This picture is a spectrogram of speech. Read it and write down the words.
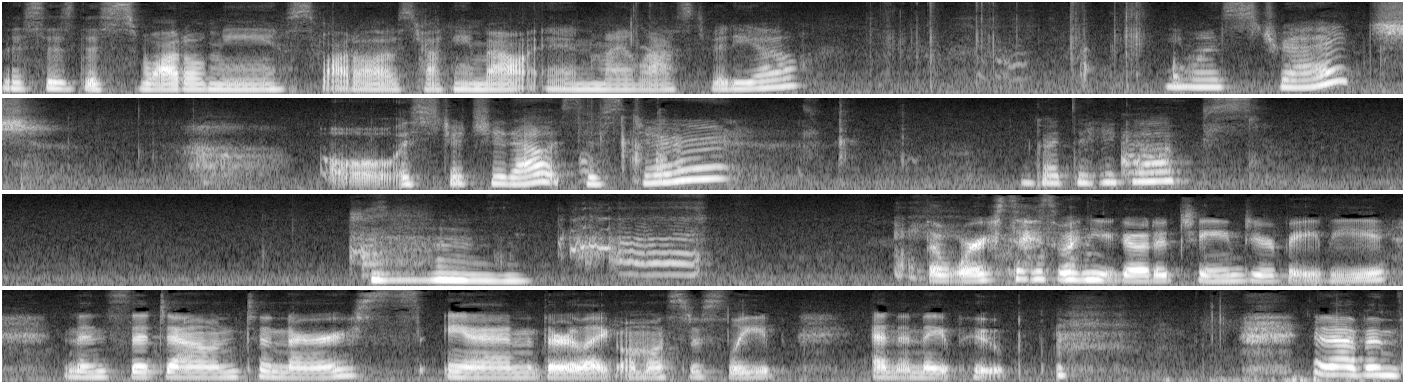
This is the Swaddle Me swaddle I was talking about in my last video. You want to stretch? Oh, stretch it out, sister. You got the hiccups? the worst is when you go to change your baby and then sit down to nurse and they're like almost asleep and then they poop. it happens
